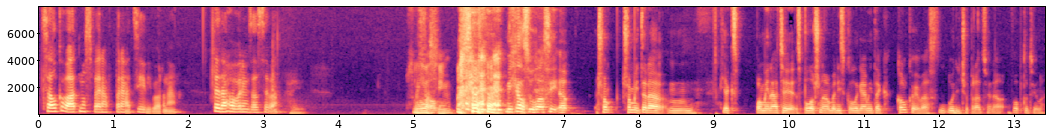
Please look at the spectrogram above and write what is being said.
celková atmosféra v práci je výborná. Teda hovorím za seba. Hej. Súhlasím. Michal, Michal súhlasí. Čo, čo mi teda, mm, jak spomínate spoločné obedy s kolegami, tak koľko je vás ľudí, čo pracuje na, v Optotune?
